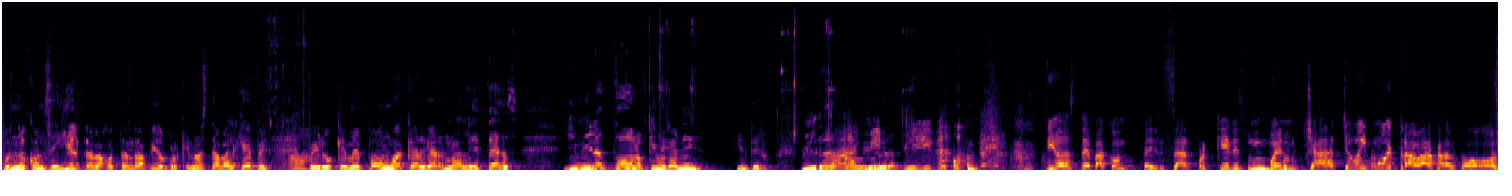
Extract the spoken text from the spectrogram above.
Pues no conseguí el trabajo tan rápido porque no estaba el jefe, pero que me pongo a cargar maletas y mira todo lo que me gané. Siéntelo. Mira. Ay, mira. mi vida. Dios te va a compensar porque eres un buen muchacho y muy trabajador.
